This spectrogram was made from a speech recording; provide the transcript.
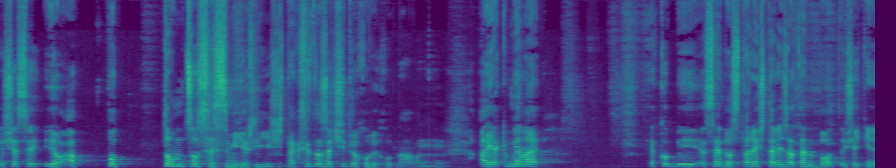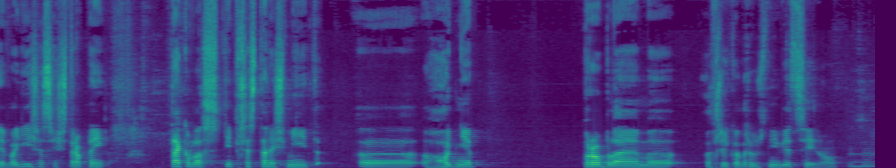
že se, jo, a po tom, co se smíříš, tak si to začít trochu vychutnávat. Mm-hmm. A jakmile jakoby se dostaneš tady za ten bod, že ti nevadí, že jsi trapný, tak vlastně přestaneš mít uh, hodně problém říkat různé věci. No. Mm-hmm.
